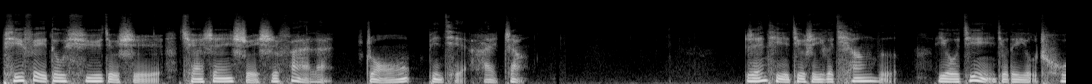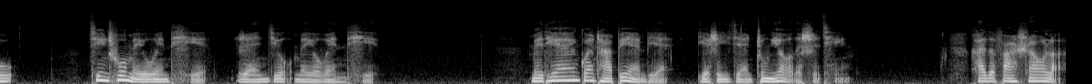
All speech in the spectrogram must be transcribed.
脾肺都虚就是全身水湿泛滥。肿，并且还胀。人体就是一个腔子，有进就得有出，进出没有问题，人就没有问题。每天观察便便也是一件重要的事情。孩子发烧了，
